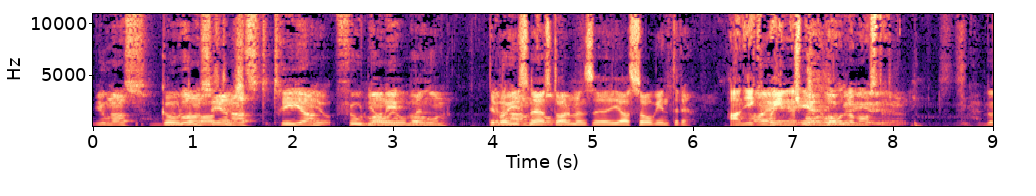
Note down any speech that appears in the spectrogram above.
Jonas? Golden var senast? Trea? Foodmoney, jo, var hon? Det var ju snöstormen, så jag såg inte det. Han gick på innerspår, Goldenmaster. Du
